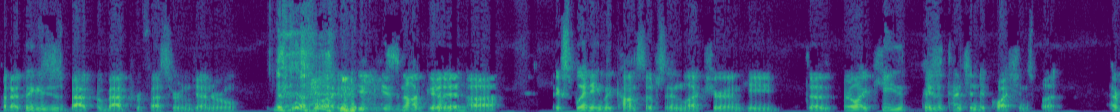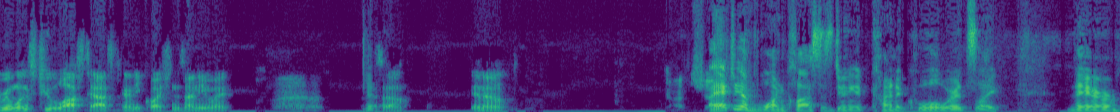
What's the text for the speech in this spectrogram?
but I think he's just bad a bad professor in general. Uh, he, he's not good at uh, explaining the concepts in lecture, and he does or like he pays attention to questions, but everyone's too lost to ask any questions anyway. Yeah. So, you know, Gotcha. I actually have one class that's doing it kind of cool where it's like they're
